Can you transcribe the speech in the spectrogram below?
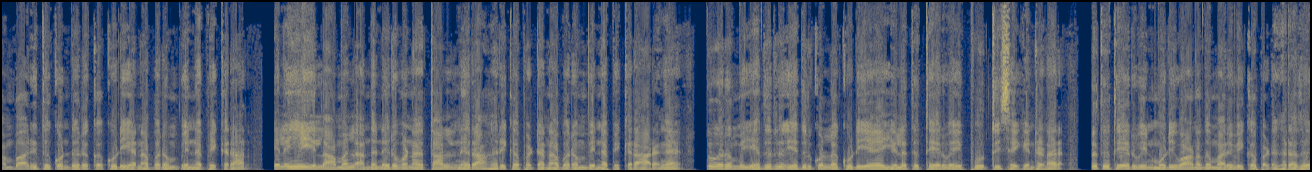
சம்பாதித்துக் கொண்டிருக்கக்கூடிய நபரும் விண்ணப்பிக்கிறார். வேலையே இல்லாமல் அந்த நிறுவனத்தால் நிராகரிக்கப்பட்ட நபரும் விண்ணப்பிக்கிறாருங்க. இருவரும் எதிர் எதிர்கொள்ளக்கூடிய எழுத்து தேர்வை பூர்த்தி செய்கின்றனர். எழுத்து தேர்வின் முடிவானதும் அறிவிக்கப்படுகிறது.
